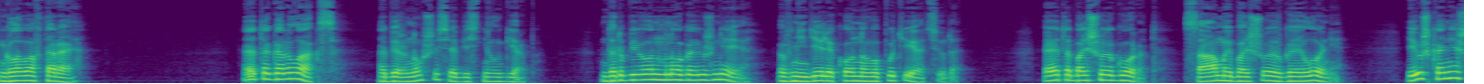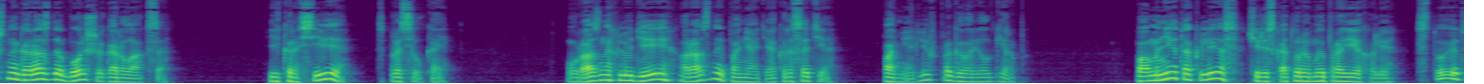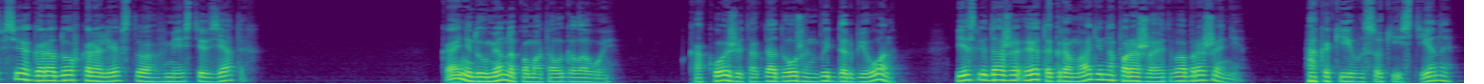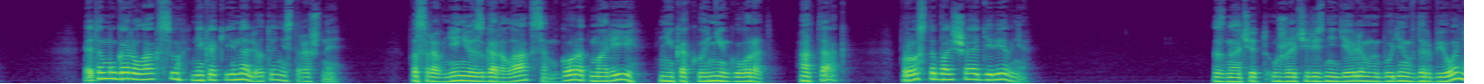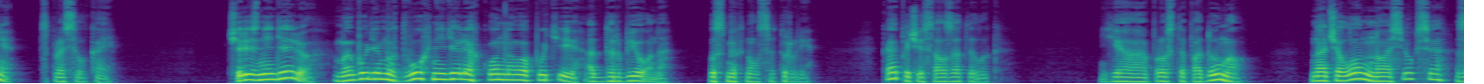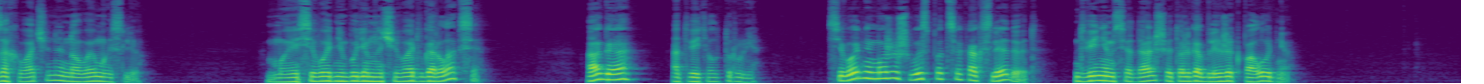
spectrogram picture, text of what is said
Глава вторая. «Это Гарлакс», – обернувшись, объяснил Герб. «Дорбион много южнее, в неделе конного пути отсюда. Это большой город, самый большой в Гайлоне. И уж, конечно, гораздо больше Гарлакса». «И красивее?» – спросил Кай. «У разных людей разные понятия о красоте», – помедлив проговорил Герб. «По мне так лес, через который мы проехали, стоит всех городов королевства вместе взятых». Кай недоуменно помотал головой. Какой же тогда должен быть Дорбион, если даже эта громадина поражает воображение? А какие высокие стены! Этому Гарлаксу никакие налеты не страшны. По сравнению с Гарлаксом, город Марии никакой не город, а так, просто большая деревня. «Значит, уже через неделю мы будем в Дорбионе?» – спросил Кай. «Через неделю мы будем в двух неделях конного пути от Дорбиона», – усмехнулся Трури. Кай почесал затылок. «Я просто подумал...» Начал он, но осекся, захваченный новой мыслью. «Мы сегодня будем ночевать в Гарлаксе?» «Ага», – ответил Трури. «Сегодня можешь выспаться как следует. Двинемся дальше только ближе к полудню».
